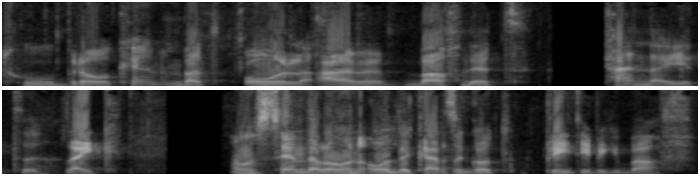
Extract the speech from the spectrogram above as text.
too broken, but all are buff that kinda it. Like on standalone, all the cards got pretty big buff.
